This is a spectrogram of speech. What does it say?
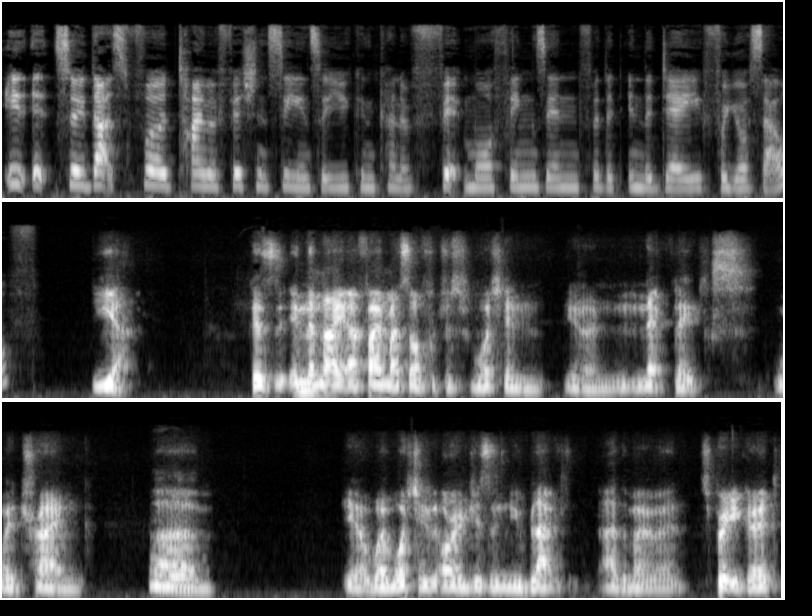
it, it, so that's for time efficiency and so you can kind of fit more things in for the in the day for yourself? Yeah. Because in the night i find myself just watching you know netflix with Trang mm-hmm. um you know we're watching orange is the new black at the moment. It's pretty good.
